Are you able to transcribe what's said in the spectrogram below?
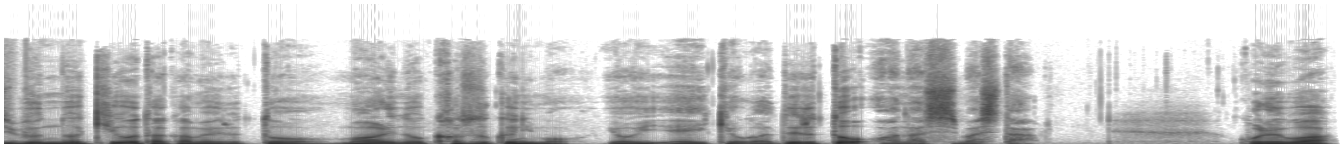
自分の気を高めると周りの家族にも良い影響が出るとお話ししました。これは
